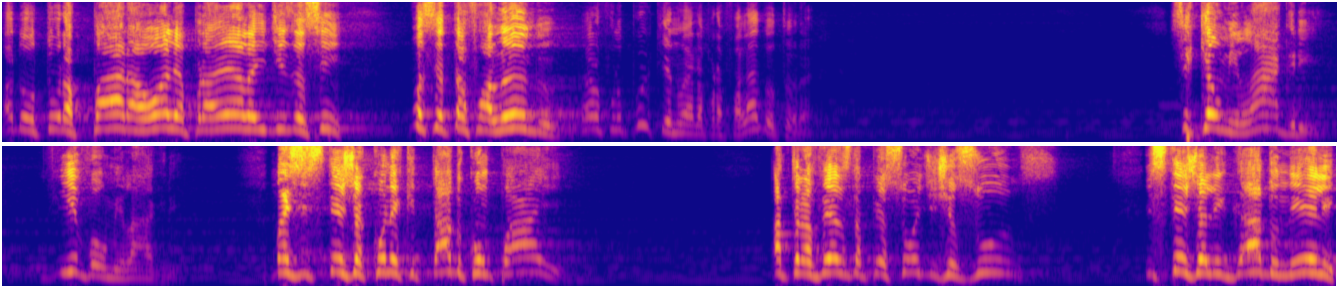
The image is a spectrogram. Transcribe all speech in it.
A doutora para, olha para ela e diz assim: Você está falando? Ela falou: Por que não era para falar, doutora? Você quer um milagre? Viva o milagre, mas esteja conectado com o Pai através da pessoa de Jesus. Esteja ligado nele,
